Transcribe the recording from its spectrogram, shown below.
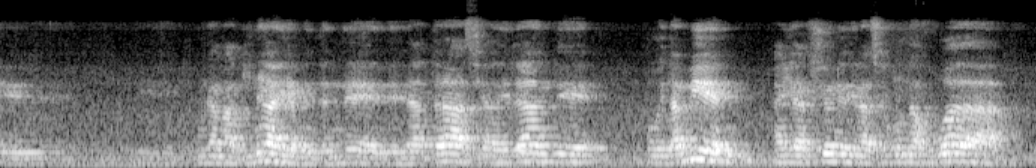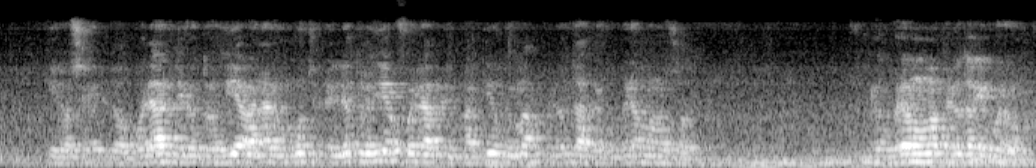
eh, eh, una maquinaria, ¿me entendés? Desde atrás hacia adelante, porque también hay acciones de la segunda jugada que los, los volantes el otro día ganaron mucho. El otro día fue el partido que más pelotas recuperamos nosotros. Recuperamos más pelota que Colón.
